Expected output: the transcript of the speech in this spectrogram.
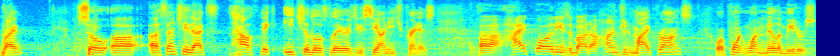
right? So uh, essentially, that's how thick each of those layers you see on each print is. Uh, high quality is about 100 microns or 0.1 millimeters.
